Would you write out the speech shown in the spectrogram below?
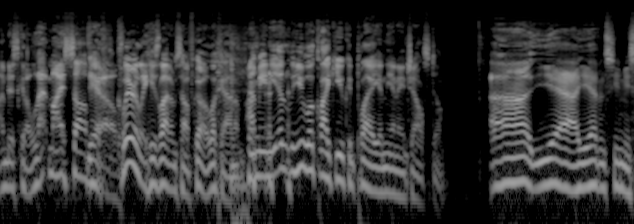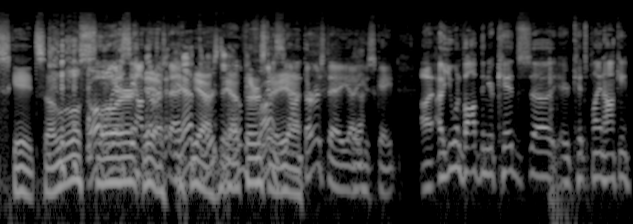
I'm just going to let myself Yeah, go. clearly he's let himself go. Look at him. I mean, you, you look like you could play in the NHL still. Uh, yeah, you haven't seen me skate, so I'm a little Oh, slower. we're gonna see on yeah. Thursday. Yeah, yeah, Thursday, yeah, that'll be fun. We're gonna Thursday, see yeah. on Thursday uh, Yeah. you skate. Uh, are you involved in your kids? Uh, your kids playing hockey?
